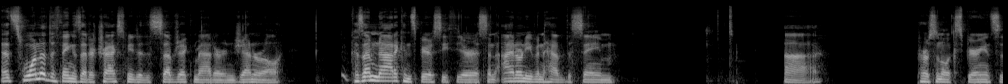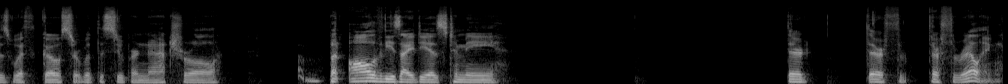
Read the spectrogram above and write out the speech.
that's one of the things that attracts me to the subject matter in general, because I'm not a conspiracy theorist, and I don't even have the same uh, personal experiences with ghosts or with the supernatural. But all of these ideas, to me, they're they're th- they're thrilling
